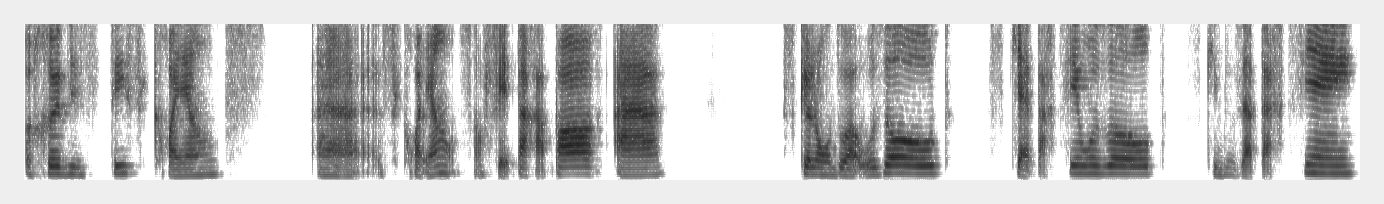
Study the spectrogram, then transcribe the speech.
revisiter ses croyances, euh, ses croyances, en fait, par rapport à ce que l'on doit aux autres, ce qui appartient aux autres, ce qui nous appartient.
